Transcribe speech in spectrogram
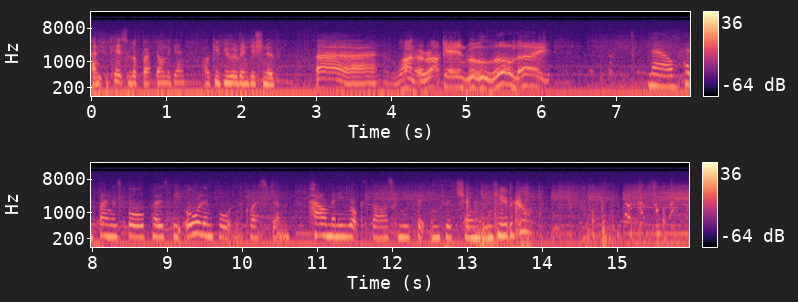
And if you care to look back down again, I'll give you a rendition of I wanna rock and roll all night. Now, Headbangers Ball posed the all-important question. How many rock stars can you fit into a changing cubicle?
